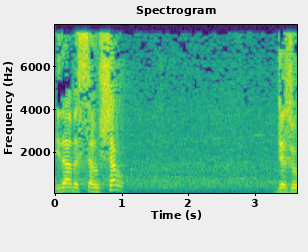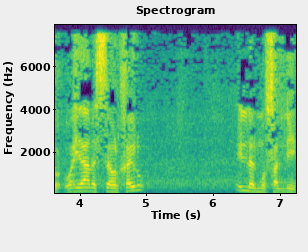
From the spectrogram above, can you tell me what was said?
إذا مسه الشر جزوع وإذا مسه الخير إلا المصلين.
